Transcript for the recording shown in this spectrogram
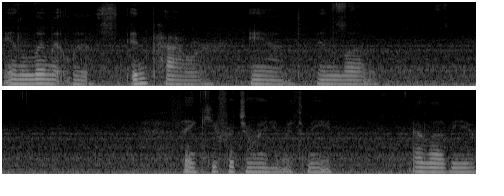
and limitless in power and in love. Thank you for joining with me. I love you.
